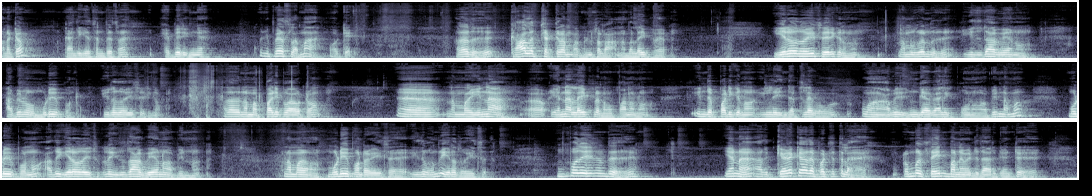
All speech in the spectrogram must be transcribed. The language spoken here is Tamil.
வணக்கம். காந்திகேசன் பேசுகிறேன் எப்படி இருக்கீங்க? கொஞ்சம் பேசலாமா? ஓகே. அதாவது காலச்சக்கரம் அப்படின்னு சொல்கிறான் நம்ம லைஃப்பை இருபது வயசு வரைக்கும் நம்மளுக்கு வந்து இதுதான் வேணும் அப்படின்னு ஒரு முடிவு பண்ணுறோம் இருபது வயசு வரைக்கும். அதாவது நம்ம படிப்பாகட்டும் நம்ம என்ன என்ன லைஃப்பில் நம்ம பண்ணணும் இந்த படிக்கணும் இல்லை இந்த இடத்துல அப்படி இங்கே வேலைக்கு போகணும் அப்படின்னு நம்ம முடிவு பண்ணணும் அது இருபது வயசுக்குள்ளே இதுதான் வேணும் அப்படின்னு. நம்ம முடிவு பண்ணுற வயசு இது வந்து இருபது வயசு. முப்பது வயசுலேருந்து ஏன்னா அது கிடைக்காத பட்சத்தில் ரொம்ப ஸ்ட்ரெயின் பண்ண வேண்டியதாக இருக்குன்ட்டு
